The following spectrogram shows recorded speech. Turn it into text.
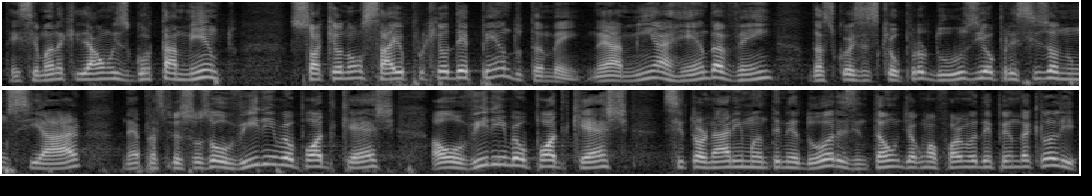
tem semana que há um esgotamento. Só que eu não saio porque eu dependo também. Né? A minha renda vem das coisas que eu produzo e eu preciso anunciar né, para as pessoas ouvirem meu podcast, ao ouvirem meu podcast, se tornarem mantenedores. Então, de alguma forma, eu dependo daquilo ali.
